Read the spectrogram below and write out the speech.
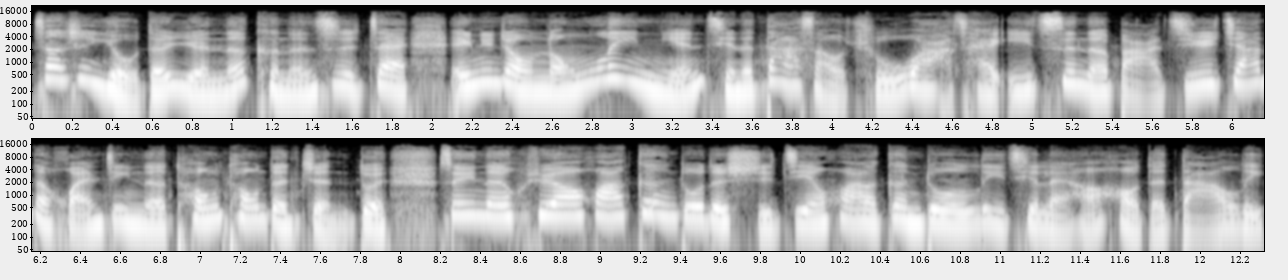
像是有的人呢，可能是在诶那种农历年前的大扫除哇，才一次呢把居家的环境呢通通的整顿，所以呢需要花更多的时间，花了更多的力气来好好的打理。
